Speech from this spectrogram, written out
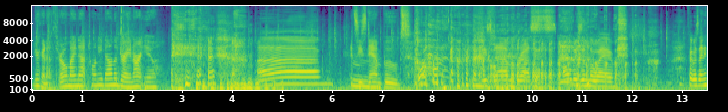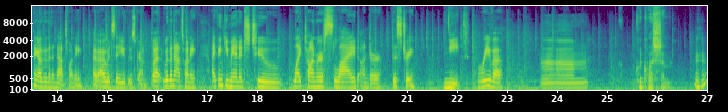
You're going to throw my nat 20 down the drain, aren't you? Um, It's these damn boobs. these damn breasts, always in the way. If it was anything other than a nat 20, I, I would say you lose ground. But with a nat 20, I think you managed to, like Tonrir, slide under this tree. Neat. Riva, Um, Quick question. Mhm.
